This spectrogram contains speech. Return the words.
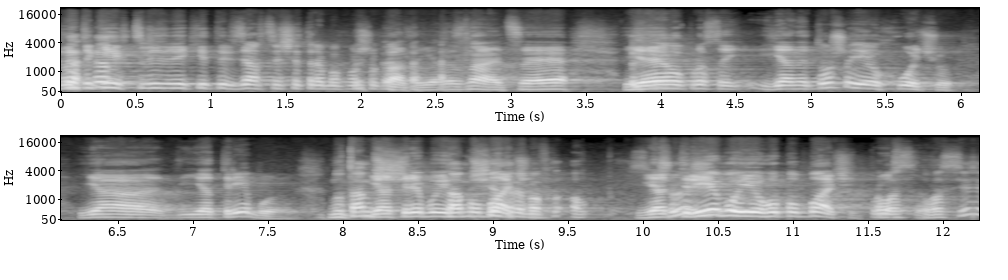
Ну, таких слів, які ти взяв, це ще треба пошукати. Я не знаю. Це я його просто. Я не то, що я його хочу, я, я требую. Ну там я щ- требую його там ще побачити. треба. в- а, Я чуєш? требую його побачити. У вас, Просто. у вас є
